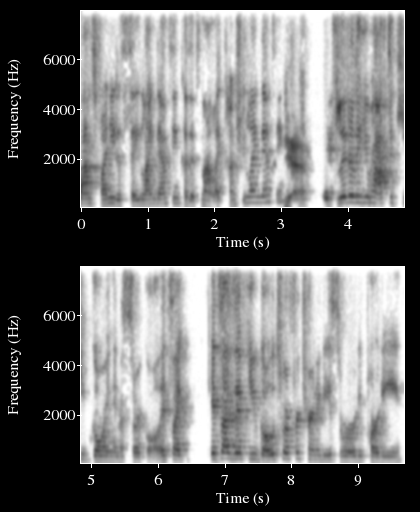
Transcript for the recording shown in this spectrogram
sounds funny to say line dancing because it's not like country line dancing. Yeah. It's literally you have to keep going in a circle. It's like it's as if you go to a fraternity sorority party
